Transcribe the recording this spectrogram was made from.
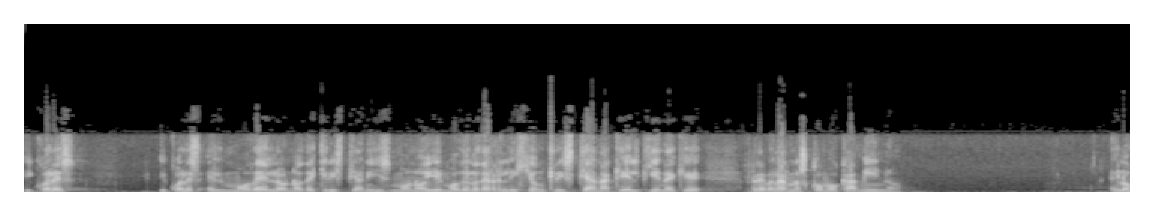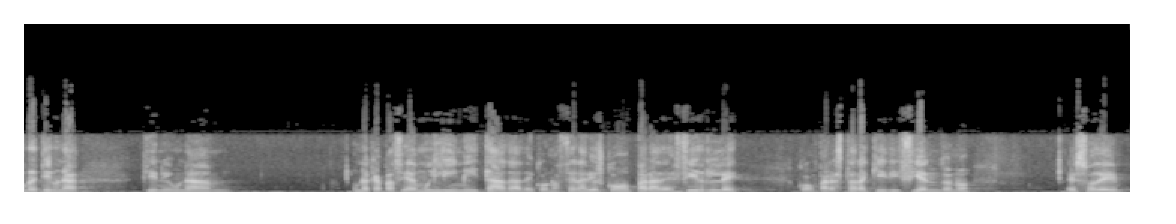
¿Y cuál es y cuál es el modelo ¿no? de cristianismo ¿no? y el modelo de religión cristiana que él tiene que revelarnos como camino. El hombre tiene una, tiene una, una capacidad muy limitada de conocer a Dios como para decirle, como para estar aquí diciendo, ¿no? Eso de,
